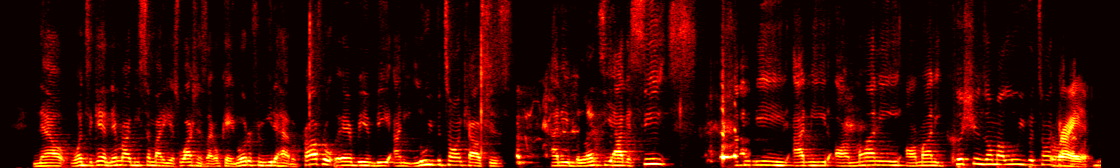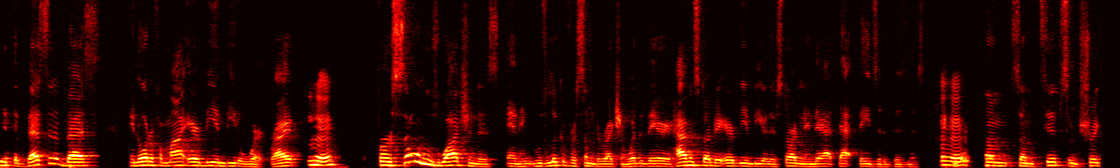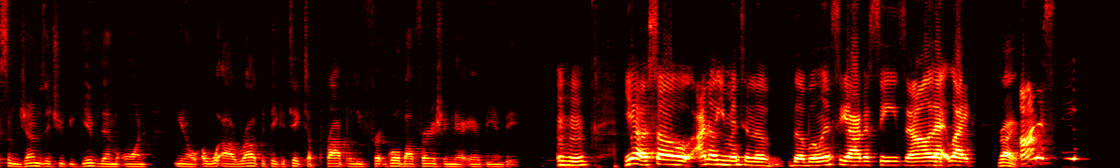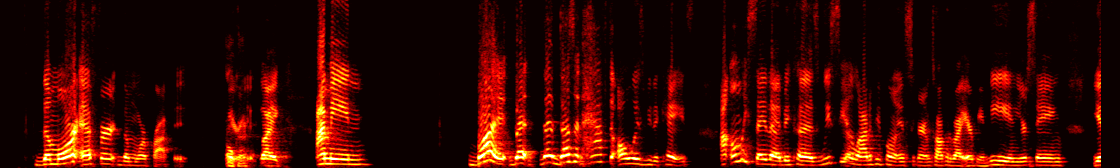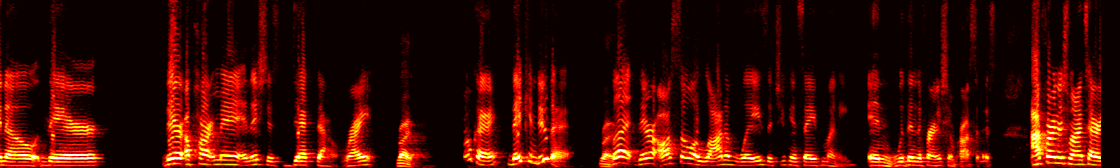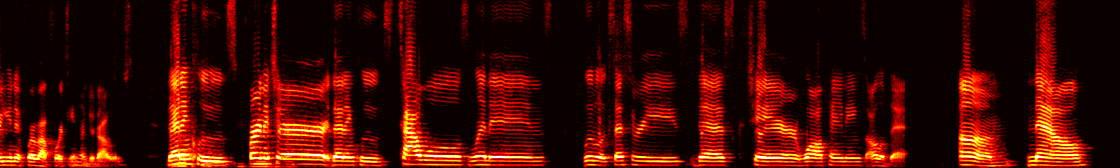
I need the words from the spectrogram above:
now, once again, there might be somebody that's watching. It's like, okay, in order for me to have a profitable Airbnb, I need Louis Vuitton couches, I need Balenciaga seats, I need I need Armani Armani cushions on my Louis Vuitton. Couch. Right, get the best of the best in order for my Airbnb to work. Right. Mm-hmm for someone who's watching this and who's looking for some direction, whether they haven't started Airbnb or they're starting and they're at that phase of the business, mm-hmm. some some tips, some tricks, some gems that you could give them on, you know, a, a route that they could take to properly fur- go about furnishing their Airbnb. Mm-hmm. Yeah. So I know you mentioned the the Balenciaga seats and all of that. Like, right. Honestly, the more effort, the more profit. Period. Okay. Like, I mean, but that that doesn't have to always be the case. I only say that because we see a lot of people on Instagram talking about Airbnb and you're seeing, you know, their their apartment and it's just decked out, right? Right. Okay, they can do that. Right. But there are also a lot of ways that you can save money in within the furnishing process. I furnished my entire unit for about fourteen hundred dollars. That mm-hmm. includes furniture, that includes towels, linens, little accessories, desk, chair, wall paintings, all of that. Um, now,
